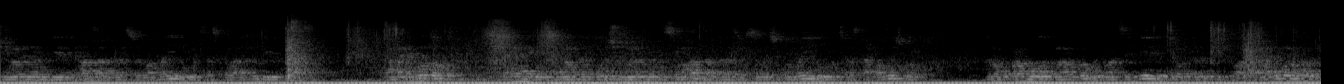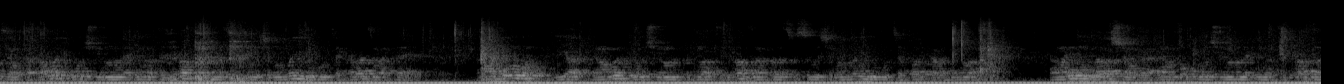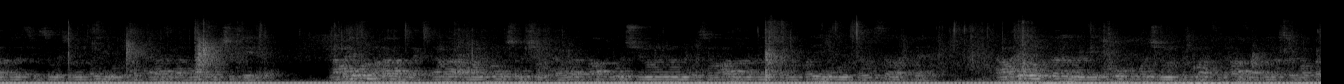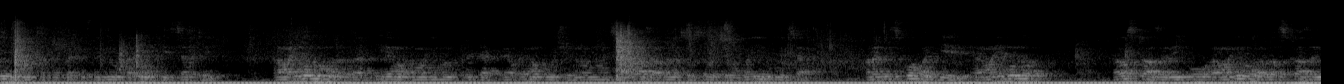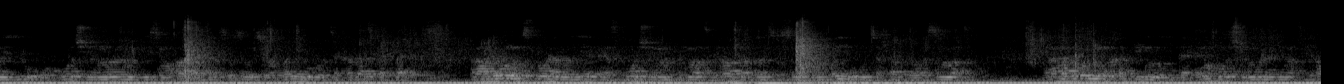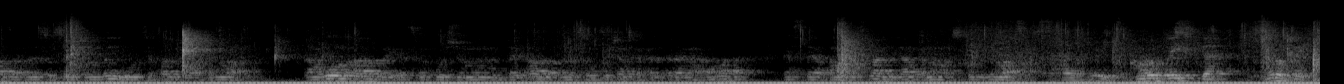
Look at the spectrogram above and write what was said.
Газа іменно Діргаза працювала і вулиця сказала, туди і так. А мене було Генріч Янукович, Мирон Сімгаза, працює селищко Бої, вулиця Остапа Лишні, дроб провулок науковий 29, дроб 32. А мене було вулиця Каталай, площу іменно 11 Діргаза, працює селищко Бої, вулиця Каразіна 5. А мене було як МВ, площу іменно 15 Діргаза, працює селищко Бої, вулиця Паркова 12. А Марина Дорошенко, МО площадь номер 11, газовая адрес Василовича Литвина, Каразина, 24 намальовано Гара Блекс, вона намальована Шевченка, вона А площею 008, а за адресою Україні, вулиця Франка на. Горобиська, Горобиська.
